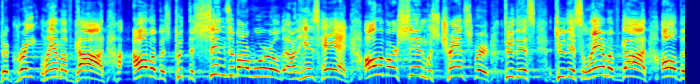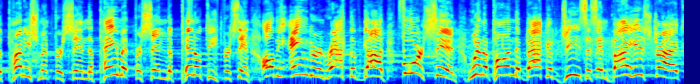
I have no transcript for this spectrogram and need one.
the great Lamb of God, all of us put the sins of our world on his head. All of our sin was transferred to this, to this Lamb of God. All the punishment for sin, the payment for sin, the penalty for sin, all the anger and wrath of God for sin went upon the back of Jesus, and by his stripes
